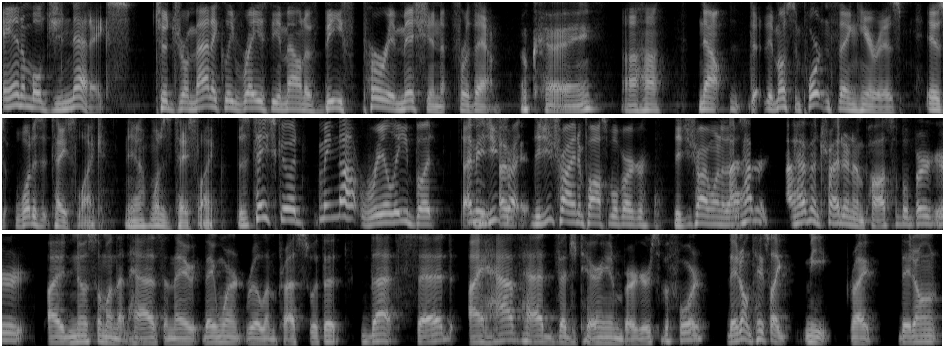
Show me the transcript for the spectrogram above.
animal genetics to dramatically raise the amount of beef per emission for them. Okay. Uh huh. Now, th- the most important thing here is is what does it taste like? Yeah, what does it taste like? Does it taste good? I mean, not really, but I mean, did you try? Okay. Did you try an Impossible Burger? Did you try one of those? I haven't. I haven't tried an Impossible Burger. I know someone that has, and they they weren't real impressed with it. That said, I have had vegetarian burgers before. They don't taste like meat, right? They don't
